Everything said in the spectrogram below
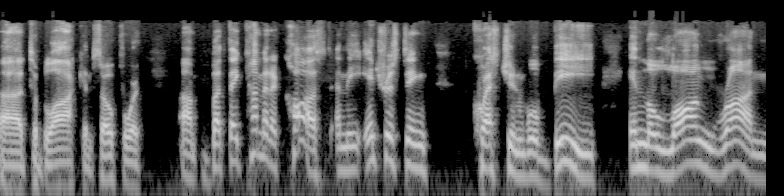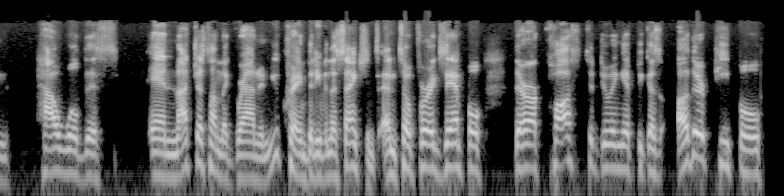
uh, to block and so forth. Um, but they come at a cost and the interesting question will be in the long run how will this and not just on the ground in Ukraine, but even the sanctions. And so, for example, there are costs to doing it because other people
